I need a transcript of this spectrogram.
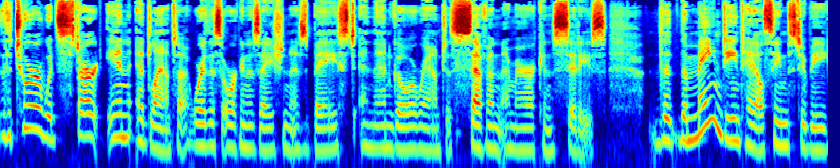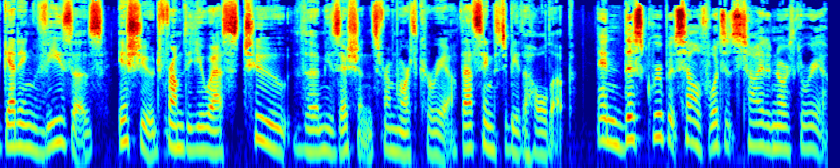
The tour would start in Atlanta, where this organization is based, and then go around to seven American cities. The, the main detail seems to be getting visas issued from the U.S. to the musicians from North Korea. That seems to be the holdup. And this group itself, what's its tie to North Korea?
